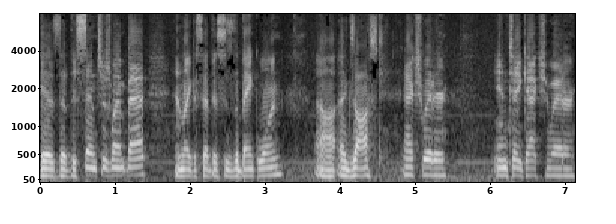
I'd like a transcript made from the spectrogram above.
is that the sensors went bad. And like I said, this is the bank one uh, exhaust actuator, intake actuator.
